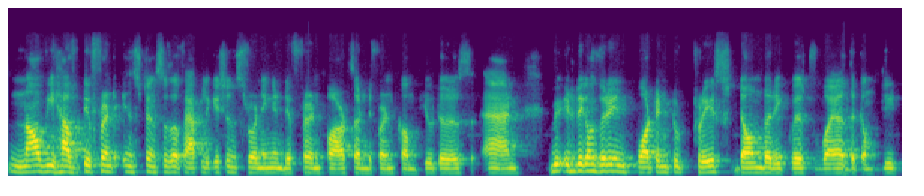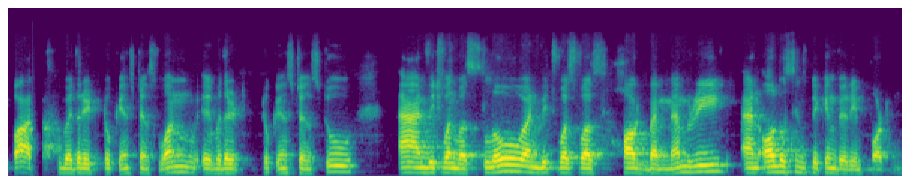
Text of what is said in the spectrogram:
now we have different instances of applications running in different parts and different computers. And it becomes very important to trace down the request via the complete path, whether it took instance one, eh, whether it took instance two, and which one was slow and which was, was hogged by memory. And all those things became very important.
